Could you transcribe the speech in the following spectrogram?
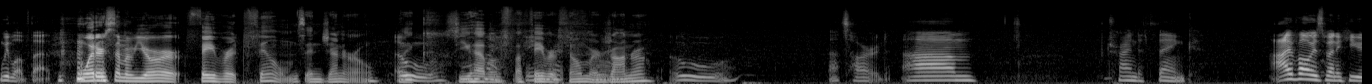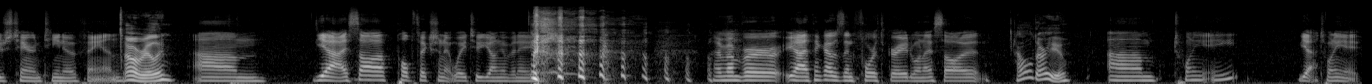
We love that. what are some of your favorite films in general? Like, do you have a, a favorite favorite film or genre? Ooh, that's hard. Um, trying to think. I've always been a huge Tarantino fan. Oh, really? Um, yeah, I saw Pulp Fiction at way too young of an age. I remember, yeah, I think I was in fourth grade when I saw it. How old are you? Um, 28? Yeah, 28.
